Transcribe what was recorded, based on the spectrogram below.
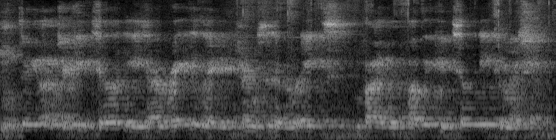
The electric utilities are regulated in terms of their rates by the Public Utility Commission.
